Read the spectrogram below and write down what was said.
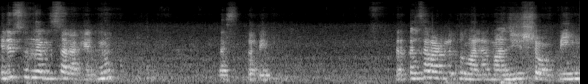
किती सुंदर दिसायला लागलेत ना? मस्त तर कसं वाटलं तुम्हाला माझी शॉपिंग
